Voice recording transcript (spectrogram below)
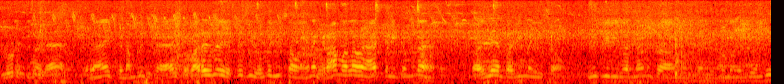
லோடு இருக்குமாங்க ஏன்னா இப்போ நம்மளுக்கு சார் இப்போ வரது எஸ்எஸ்சி ரொம்ப யூஸ் ஆகும் ஏன்னா கிராமம்லாம் ஆட் பண்ணிட்டோம்னா அதுவே இப்போ அதிகமாக யூஸ் ஆகும் யூபிடி வரனாலும் இப்போ நம்ம இது வந்து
